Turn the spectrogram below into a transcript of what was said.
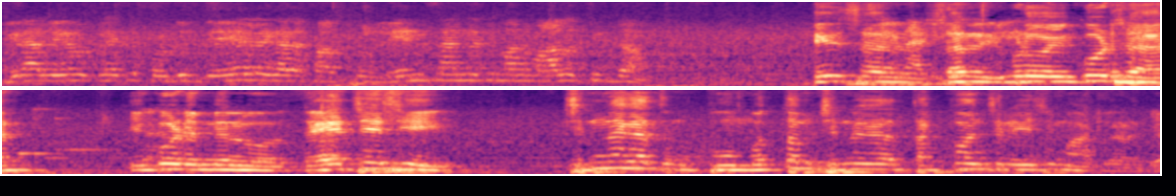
మీరు ఆ లేఅవుట్లు అయితే ప్రొడ్యూస్ చేయాలి కదా ఫస్ట్ లేని సంగతి మనం ఆలోచిద్దాం. లేదు సార్ సార్ ఇప్పుడు ఇంకోటి సార్ ఇంకోటి మీరు దయచేసి చిన్నగా మొత్తం చిన్నగా తక్కువ అంచనా వేసి మాట్లాడండి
